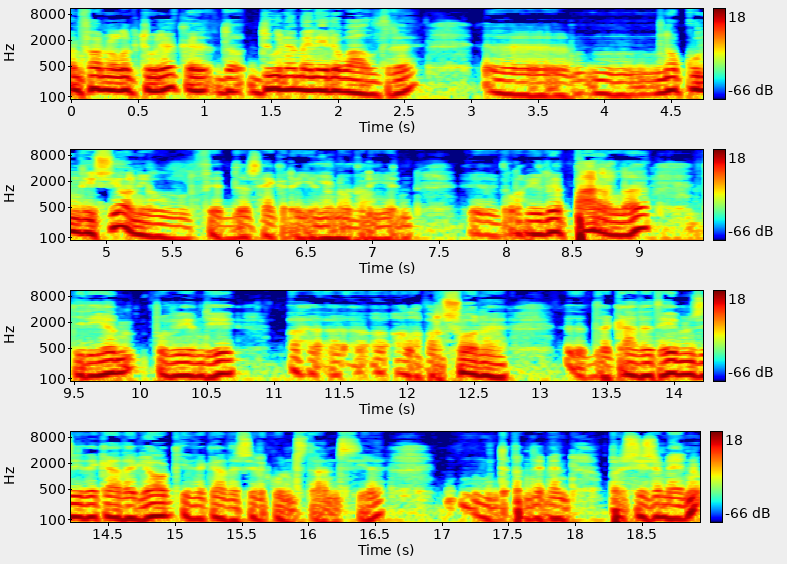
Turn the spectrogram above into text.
em fa una lectura que d'una manera o altra eh, no condicioni el fet de ser creient o no, no creient. Eh, la Bíblia parla, diríem, podríem dir, a, a, a la persona de cada temps i de cada lloc i de cada circumstància independentment, precisament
